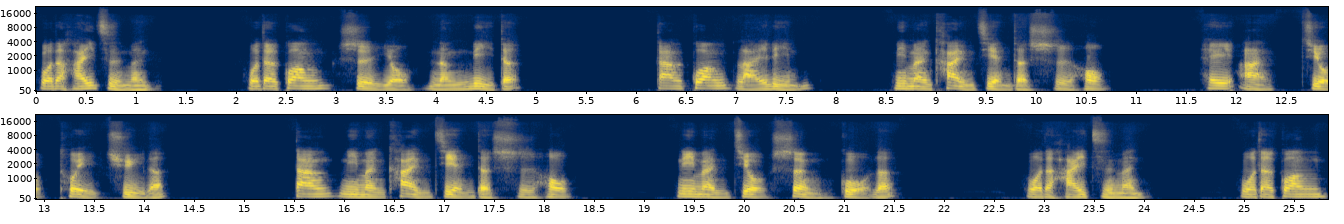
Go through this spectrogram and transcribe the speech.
我的孩子们，我的光是有能力的。当光来临，你们看见的时候，黑暗就退去了。当你们看见的时候，你们就胜过了。我的孩子们。我的光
